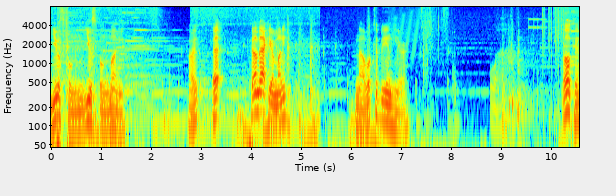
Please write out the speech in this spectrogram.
Useful, useful money. Alright. Eh, come back here, money. Now, what could be in here? Wow. Okay.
